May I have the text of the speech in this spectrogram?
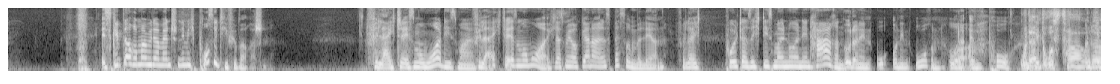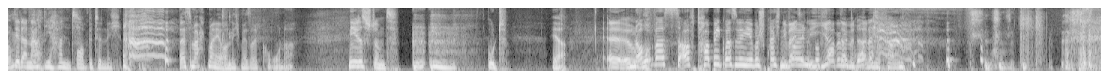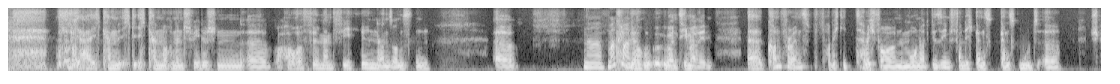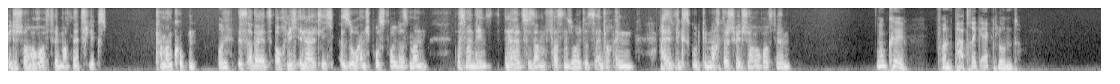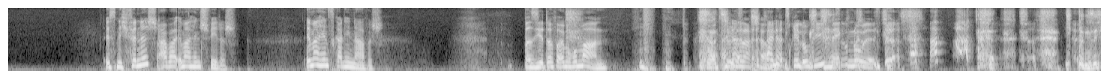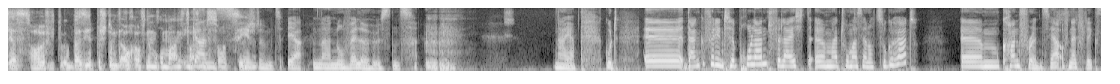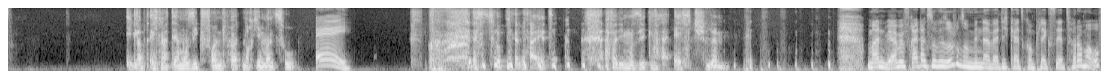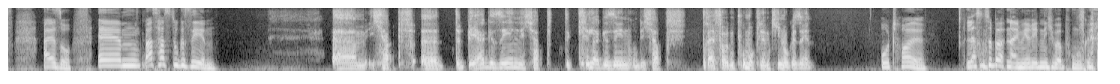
Es gibt auch immer wieder Menschen, die mich positiv überraschen. Vielleicht Jason Momoa diesmal. Vielleicht Jason Momoa. Ich lasse mich auch gerne eines Besseren belehren. Vielleicht pult er sich diesmal nur in den Haaren. Oder in den, o in den Ohren. Oder Oh. im Po. oder ein Brusthaar. und oder, gibt dir danach ja. die Hand. Oh, bitte nicht. Das macht man ja auch nicht mehr seit Corona. Nee, das stimmt. Gut. Ja. Äh, Noch was auf Topic, was wir hier besprechen Ich weiß wollen, nicht, bevor wir mit damit angefangen. Ja, ich kann, ich, ich kann noch einen schwedischen äh, Horrorfilm empfehlen. Ansonsten äh, Na, mach können wir mal. auch ü- über ein Thema reden. Äh, Conference habe ich, die- hab ich vor einem Monat gesehen. Fand ich ganz, ganz gut. Äh, schwedischer Horrorfilm auf Netflix. Kann man gucken. Und- ist aber jetzt auch nicht inhaltlich so anspruchsvoll, dass man, dass man den Inhalt zusammenfassen sollte. Es ist einfach ein halbwegs gut gemachter schwedischer Horrorfilm. Okay. Von Patrick Ecklund. Ist nicht finnisch, aber immerhin schwedisch. Immerhin skandinavisch. Basiert auf einem Roman. Wolltest du gesagt haben. Einer Trilogie. Mac Null. Ich bin sicher, Saw basiert bestimmt auch auf einem Roman, vor allem Ganz Saw 10. bestimmt. Ja, na, Novelle höchstens. naja, gut. Äh, danke für den Tipp, Roland. Vielleicht ähm, hat Thomas ja noch zugehört. Ähm, Conference, ja, auf Netflix. Ihr glaubt echt, nach der Musikfreund hört noch jemand zu. Ey! Es tut mir leid. Aber die Musik war echt schlimm. Mann, wir haben hier Freitag sowieso schon so Minderwertigkeitskomplexe. Jetzt hör doch mal auf. Also, ähm, was hast du gesehen? Ähm, ich habe äh, The Bear gesehen, ich habe The Killer gesehen und ich habe drei Folgen Pumuckl im Kino gesehen. Oh, toll. Lass uns über. Nein, wir reden nicht über Pumuckl.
